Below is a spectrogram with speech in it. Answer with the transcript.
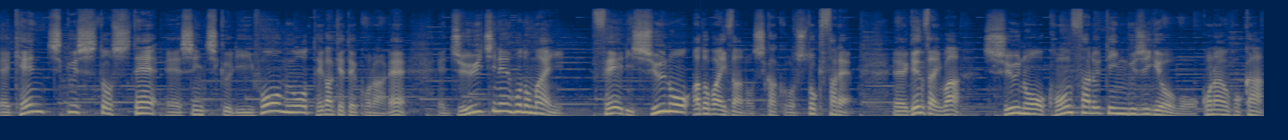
えー建築士として、えー新築リフォームを手掛けてこられえー11年ほど前に整理収納アドバイザーの資格を取得され、えー現在は収納コンサルティング事業を行うほか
